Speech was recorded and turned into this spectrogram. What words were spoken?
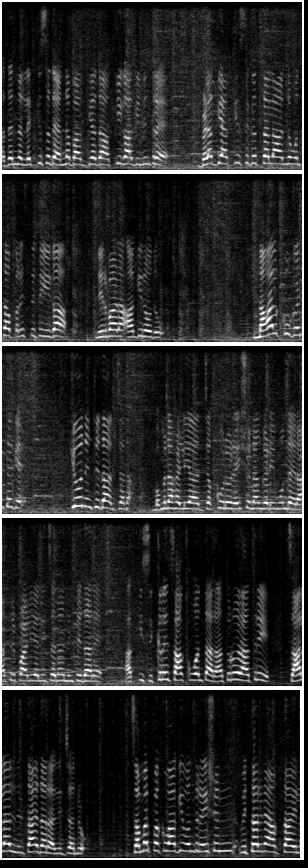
ಅದನ್ನ ಲೆಕ್ಕಿಸದೆ ಅನ್ನಭಾಗ್ಯದ ಅಕ್ಕಿಗಾಗಿ ನಿಂತರೆ ಬೆಳಗ್ಗೆ ಅಕ್ಕಿ ಸಿಗುತ್ತಲ್ಲ ಅನ್ನುವಂಥ ಪರಿಸ್ಥಿತಿ ಈಗ ನಿರ್ಮಾಣ ಆಗಿರೋದು. ನಾಲ್ಕು ಗಂಟೆಗೆ ಕ್ಯೂ ನಿಂತಿದ್ದಾರೆ ಜನ. ಬೊಮ್ಮನಹಳ್ಳಿಯ ಜಕ್ಕೂರು ರೇಷನ್ ಅಂಗಡಿ ಮುಂದೆ ರಾತ್ರಿ ಪಾಳಿಯಲ್ಲಿ ಜನ ನಿಂತಿದ್ದಾರೆ. ಅಕ್ಕಿ ಸಿಕ್ಕರೆ ಸಾಕು ಅಂತ ರಾತ್ರೋರಾತ್ರಿ ಸಾಲಲ್ಲಿ ನಿಲ್ತಾ ಇದ್ದಾರೆ ಅಲ್ಲಿ ಜನರು. ಸಮರ್ಪಕವಾಗಿ ಒಂದು ರೇಷನ್ ವಿತರಣೆ ಆಗ್ತಾ ಇಲ್ಲ.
